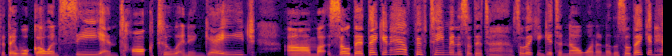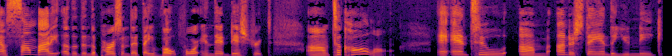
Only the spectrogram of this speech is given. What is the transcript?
that they will go and see and talk to and engage um, so that they can have 15 minutes of their time, so they can get to know one another, so they can have somebody other than the person that they vote for in their district um, to call on and, and to um, understand the unique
